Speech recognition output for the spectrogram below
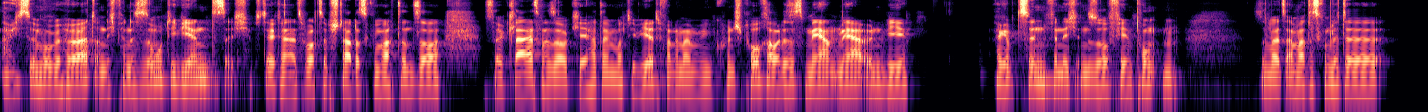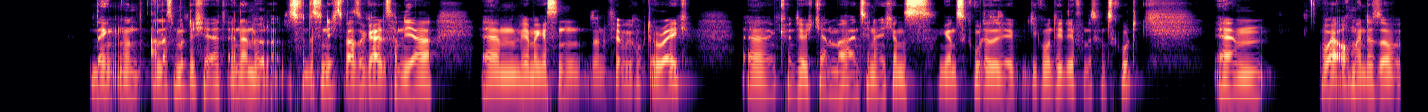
habe ich es irgendwo gehört und ich fand das so motivierend, dass ich habe es direkt dann als WhatsApp-Status gemacht und so. So klar, erstmal so, okay, hat er mich motiviert, fand er irgendwie einen coolen Spruch, aber das ist mehr und mehr irgendwie, ergibt Sinn, finde ich, in so vielen Punkten. So, weil es einfach das komplette denken und alles Mögliche ändern würde. Das, das finde ich, war so geil. Das haben die ja, ähm, wir haben ja gestern so einen Film geguckt, Awake. Äh, könnt ihr euch gerne mal reinziehen, eigentlich ganz, ganz gut. Also die, die Grundidee von ist ganz gut. Ähm, wo er auch meinte, so,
